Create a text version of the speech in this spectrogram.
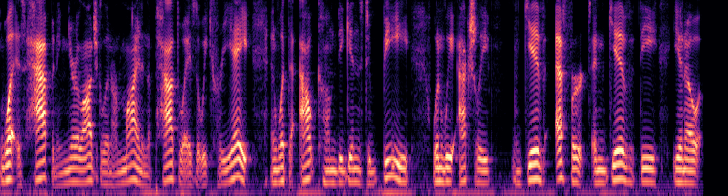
what is happening neurological in our mind and the pathways that we create and what the outcome begins to be when we actually give effort and give the, you know,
